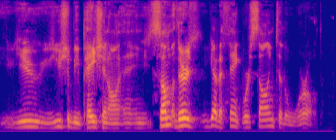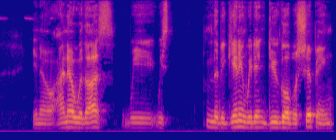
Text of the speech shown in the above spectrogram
you you should be patient on and some there's you got to think we're selling to the world. You know i know with us we we in the beginning we didn't do global shipping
